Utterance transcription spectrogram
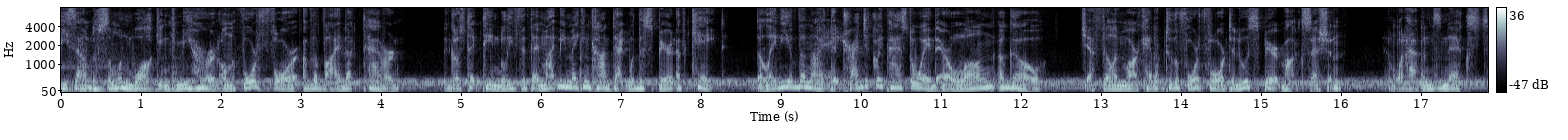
Creepy sound of someone walking can be heard on the fourth floor of the Viaduct Tavern. The Ghost Tech team believes that they might be making contact with the spirit of Kate, the lady of the night that tragically passed away there long ago. Jeff, Phil, and Mark head up to the fourth floor to do a spirit box session, and what happens next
